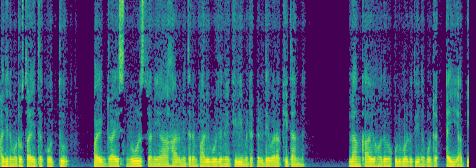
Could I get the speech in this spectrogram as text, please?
අජිනමොටෝ සහිත කොත්තු ෆ්‍රයිඩ් රයිස් නූඩ්ල්ස් වැනි ආහාර නිතරම පරිභෝජනය කිරීමට පෙර දෙවරක් හිතන්න. ලංකාවේ හොඳම කුළුබඩු තියෙනකොට ඇයි අපි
